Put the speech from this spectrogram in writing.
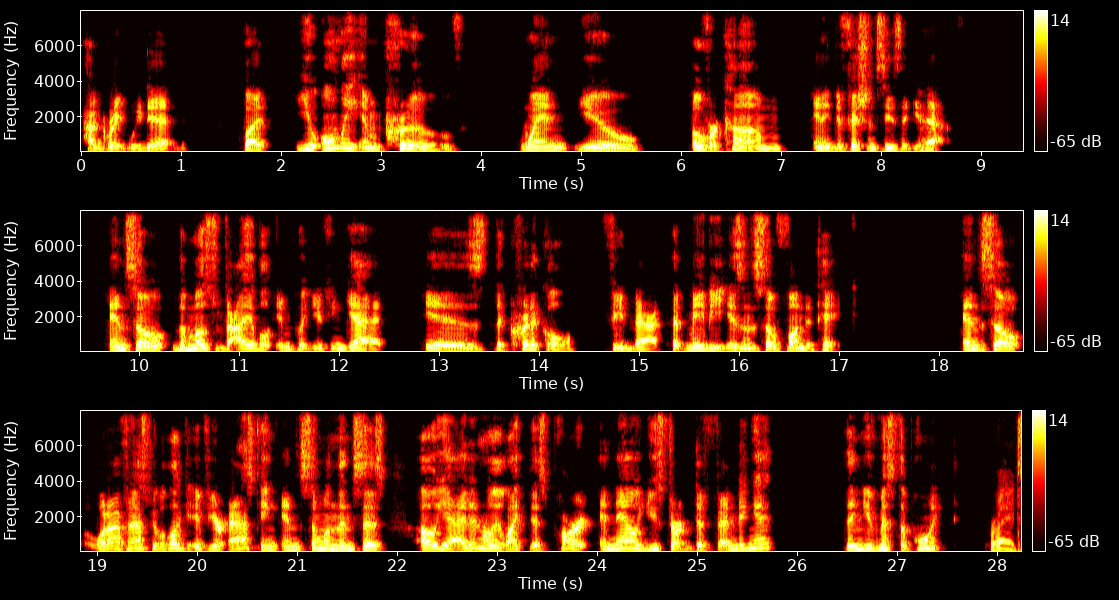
how great we did. But you only improve when you overcome any deficiencies that you have. And so the most valuable input you can get is the critical feedback that maybe isn't so fun to take. And so what I often ask people, look, if you're asking and someone then says, oh yeah, I didn't really like this part, and now you start defending it, then you've missed the point. Right.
